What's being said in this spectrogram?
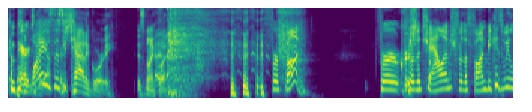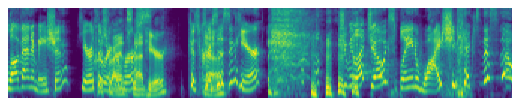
compared So why to Why is this a category? Is my question. for fun. For for the challenge, for the fun, because we love animation here at Chris the Ryan's Ringerverse. not here. Because Chris Yeah. isn't here. Should we let Joe explain why she picked this though?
